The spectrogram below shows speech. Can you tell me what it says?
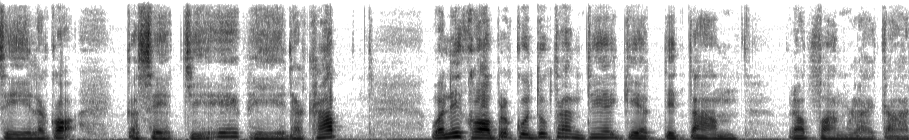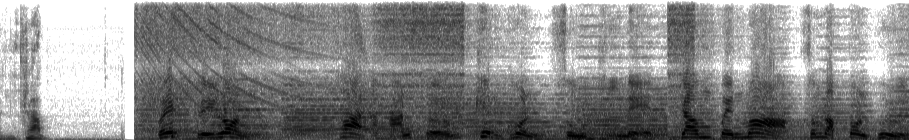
ทรีย์ แล้วก็เกษตร GAP นะครับ วันนี้ขอบพระคุณทุกท่านที่ให้เกียรติติดตามรับฟังรายการครับเฟสทริลอนธาตุอาหารเสริมเข้มข้นสูตรทีเนตจำเป็นมากสำหรับต้นพืช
